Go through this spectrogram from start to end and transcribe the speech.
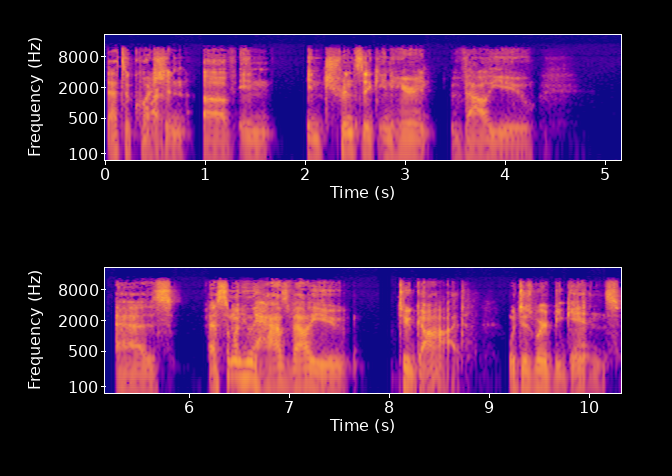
That's a question of in intrinsic inherent value as as someone who has value to God, which is where it begins.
